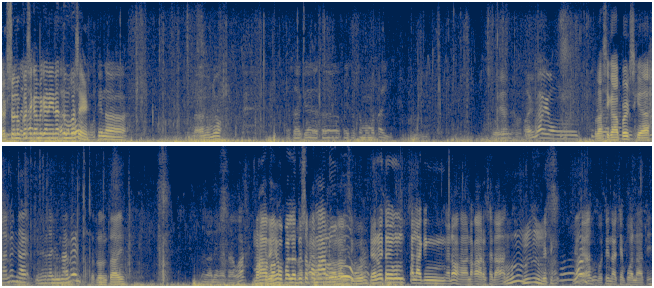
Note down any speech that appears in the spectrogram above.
Nagsunog kasi kami kanina doon boss eh. Buti na na ano nyo. Sa kaya sa kaysa sa mamatay. So ayan. Ayun nga yung... Wala si Cappers, kaya Namin, na, nilalayo namin. tatlo na tayo. Ang aling asawa. Mahaba pa pala doon sa pamalo ko. Pero ito yung palaging ano ha, nakaarang sa daan. Mm. Yan, buti na tsempuan natin.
